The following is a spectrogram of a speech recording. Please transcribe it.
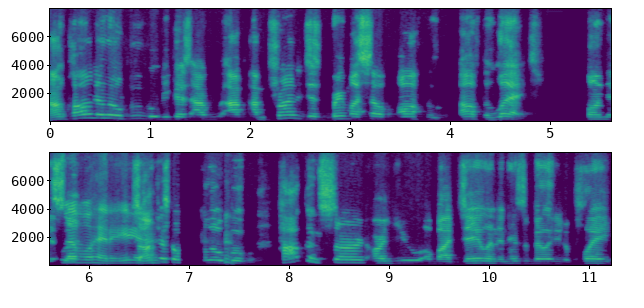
I'm calling it a little boo boo because I, I am trying to just bring myself off the off the ledge on this level headed. Yeah. So I'm just going a little boo boo. How concerned are you about Jaylen and his ability to play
